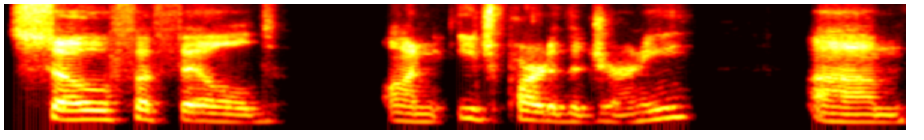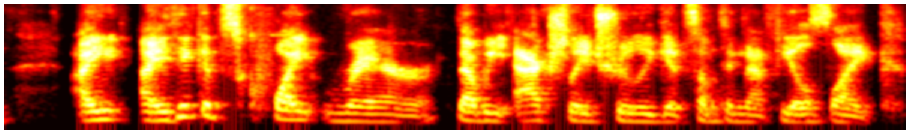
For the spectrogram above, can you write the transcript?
so fulfilled on each part of the journey. Um, I, I think it's quite rare that we actually truly get something that feels like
